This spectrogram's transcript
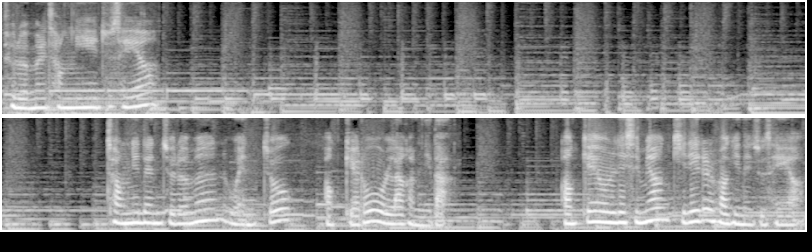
주름을 정리해 주세요. 정리된 주름은 왼쪽 어깨로 올라갑니다. 어깨에 올리시면 길이를 확인해 주세요.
